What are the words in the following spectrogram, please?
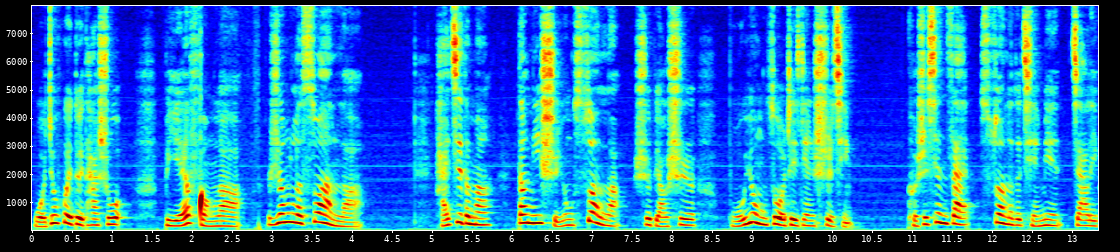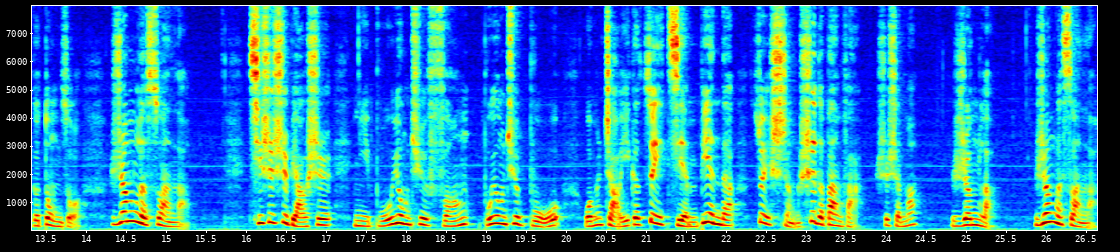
我就会对她说：“别缝了，扔了算了。”还记得吗？当你使用“算了”，是表示不用做这件事情。可是现在算了的前面加了一个动作，扔了算了，其实是表示你不用去缝，不用去补，我们找一个最简便的、最省事的办法是什么？扔了，扔了算了。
